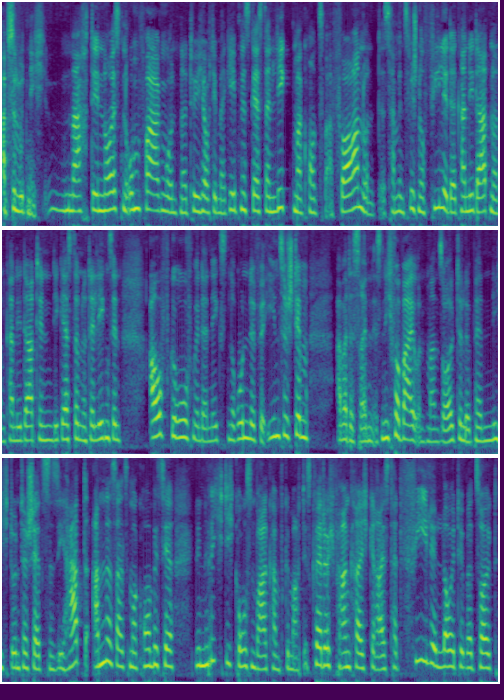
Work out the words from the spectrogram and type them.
Absolut nicht. Nach den neuesten Umfragen und natürlich auch dem Ergebnis gestern liegt Macron zwar vorn und es haben inzwischen auch viele der Kandidaten und Kandidatinnen, die gestern unterlegen sind, aufgerufen, in der nächsten Runde für ihn zu stimmen. Aber das Rennen ist nicht vorbei und man sollte Le Pen nicht unterschätzen. Sie hat, anders als Macron bisher, einen richtig großen Wahlkampf gemacht, ist quer durch Frankreich gereist, hat viele Leute überzeugt,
